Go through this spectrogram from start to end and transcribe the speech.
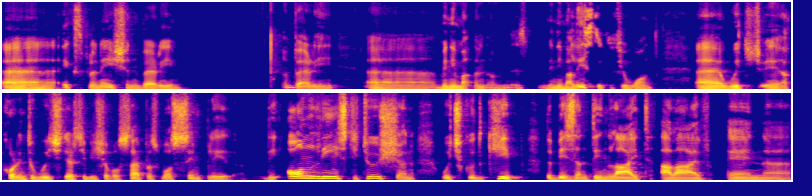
explanation. Very, very uh, minimal, minimalistic, if you want, uh, which uh, according to which the Archbishop of Cyprus was simply the only institution which could keep the Byzantine light alive in uh,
